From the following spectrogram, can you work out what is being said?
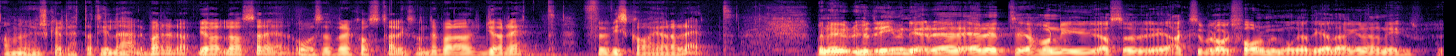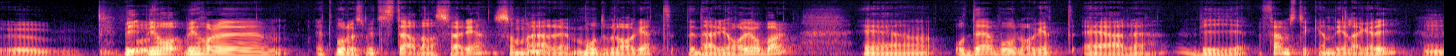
ja, hur ska jag rätta till det här? Det är bara att lösa det oavsett vad det kostar. Liksom. Det är bara att göra rätt för vi ska göra rätt. Men hur, hur driver ni er? Är, är det ett, har ni alltså, aktiebolagsform? Hur många delägare är ni? Eh, vi, vi, har, vi har eh, ett bolag som heter Städarna Sverige som mm. är moderbolaget. Det är där jag jobbar. Eh, och det bolaget är vi fem stycken delägare i. Mm.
